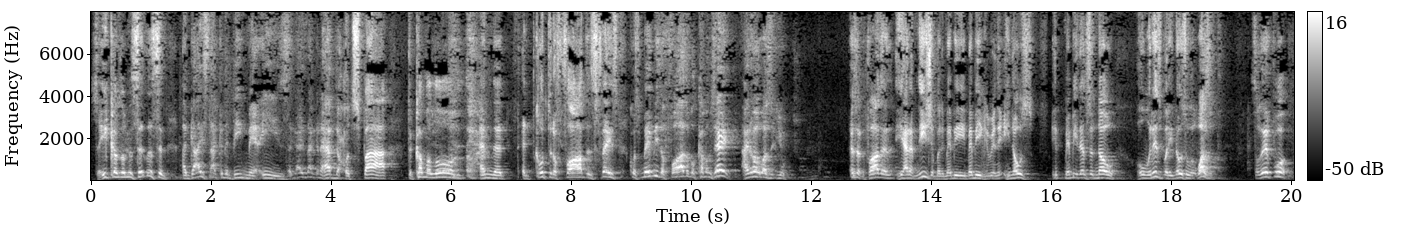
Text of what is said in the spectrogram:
So he comes along and says, listen, a guy's not going to be me'iz. A guy's not going to have the chutzpah to come along and, and go to the father's face because maybe the father will come and say, hey, I know it wasn't you. Listen, the father, he had amnesia, but maybe, maybe he knows, maybe he doesn't know who it is, but he knows who it wasn't. So therefore,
